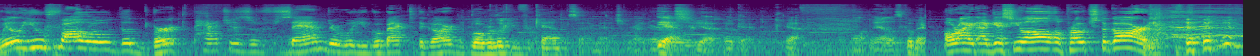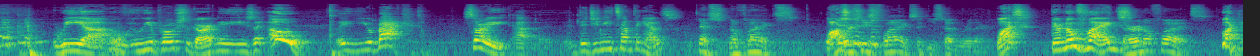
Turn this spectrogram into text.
Will you follow the burnt patches of sand or will you go back to the garden? Well, we're looking for camels, I imagine, right? Or- Yes. or- yeah. Okay. Yeah. Well, yeah. Let's go back. All right, I guess you all approach the guard. we uh, we approach the guard and he's like, "Oh, you're back. Sorry, uh, did you need something else? Yes, no flags. What? Where's these flags that you said were there? What? There are no flags. There are no flags. What?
